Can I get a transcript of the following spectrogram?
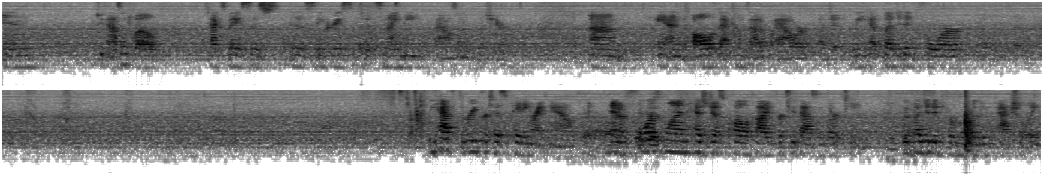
in two thousand twelve. Tax base is, is increased, but it's ninety thousand this year. Um, and all of that comes out of our budget. We have budgeted for We have three participating right now, and a wonder if we fourth one has just qualified for two thousand thirteen. We budgeted for more than actually,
